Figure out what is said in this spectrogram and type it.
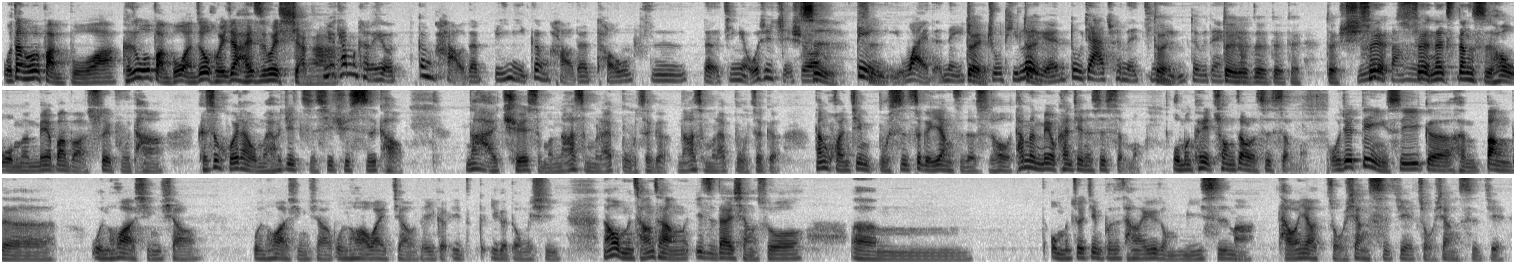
我当然会反驳啊，可是我反驳完之后回家还是会想啊，因为他们可能有更好的、比你更好的投资的经验。我是指说，电影以外的那种主题乐园、度假村的经营，对不对？对对对对对对。所以所以那那时候我们没有办法说服他，可是回来我们还会去仔细去思考，那还缺什么？拿什么来补这个？拿什么来补这个？当环境不是这个样子的时候，他们没有看见的是什么？我们可以创造的是什么？我觉得电影是一个很棒的文化行销、文化行销、文化外交的一个一一个东西。然后我们常常一直在想说，嗯，我们最近不是常常有一种迷失吗？台湾要走向世界，走向世界。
